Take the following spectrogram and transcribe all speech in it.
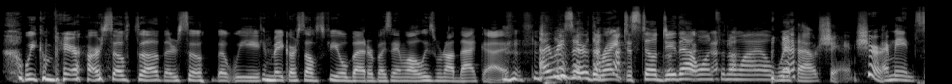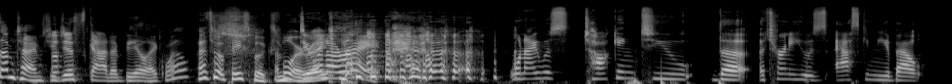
we compare ourselves to others so that we can make ourselves feel better by saying, well, at least we're not that guy. I reserve the right to still do that once in a while without shame. Sure. I mean, sometimes you just got to be like, well, that's what Facebook's for. I'm for, doing right? all right. When I was talking to the attorney who was asking me about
